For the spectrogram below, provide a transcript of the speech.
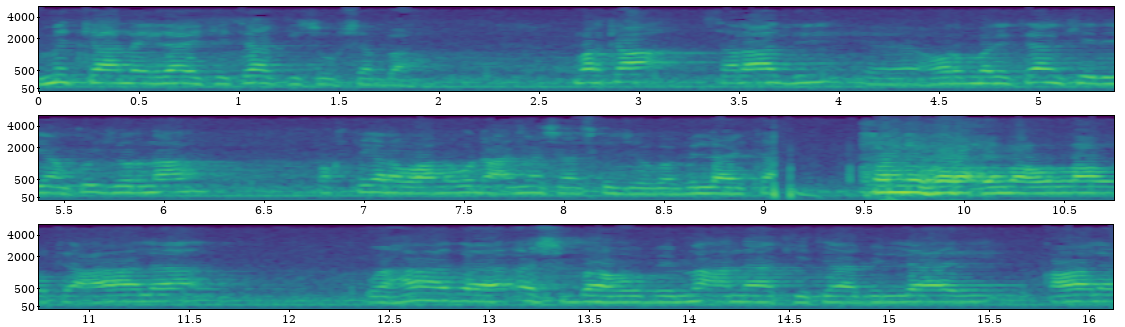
midkaana ilaahay kitaabkiisa u shabaha marka salaadii horumaritaankeedii aan ku jirnaa waktigana waa nagu dhacay meeshaas ka joogo bilahi taala raximah اllahu tacaala wahada ashbahu bimacnaa kitaab illaahi qaala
